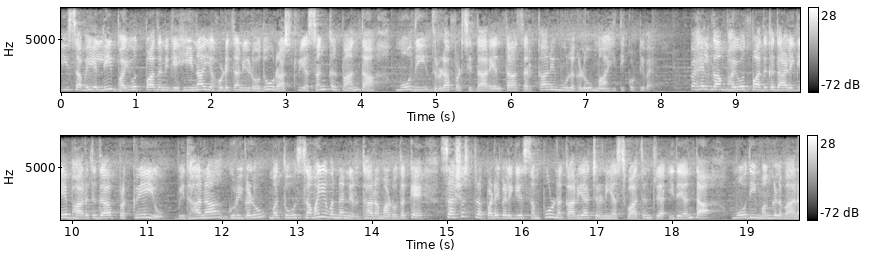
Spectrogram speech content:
ಈ ಸಭೆಯಲ್ಲಿ ಭಯೋತ್ಪಾದನೆಗೆ ಹೀನಾಯ ಹೊಡೆತ ನೀಡೋದು ರಾಷ್ಟ್ರೀಯ ಸಂಕಲ್ಪ ಅಂತ ಮೋದಿ ದೃಢಪಡಿಸಿದ್ದಾರೆ ಅಂತ ಸರ್ಕಾರಿ ಮೂಲಗಳು ಮಾಹಿತಿ ಕೊಟ್ಟಿವೆ. ಪಹಲ್ಗಾಮ್ ಭಯೋತ್ಪಾದಕ ದಾಳಿಗೆ ಭಾರತದ ಪ್ರಕ್ರಿಯೆಯು ವಿಧಾನ, ಗುರಿಗಳು ಮತ್ತು ಸಮಯವನ್ನು ನಿರ್ಧಾರ ಮಾಡೋದಕ್ಕೆ ಸಶಸ್ತ್ರ ಪಡೆಗಳಿಗೆ ಸಂಪೂರ್ಣ ಕಾರ್ಯಾಚರಣೆಯ ಸ್ವಾತಂತ್ರ್ಯ ಇದೆ ಅಂತ ಮೋದಿ ಮಂಗಳವಾರ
